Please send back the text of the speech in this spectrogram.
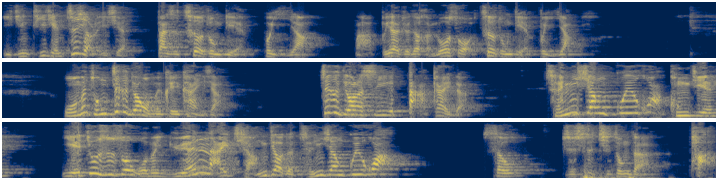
已经提前知晓了一些，但是侧重点不一样啊！不要觉得很啰嗦，侧重点不一样。我们从这个地方我们可以看一下，这个地方呢是一个大概的城乡规划空间。也就是说，我们原来强调的城乡规划，so 只是其中的 part，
